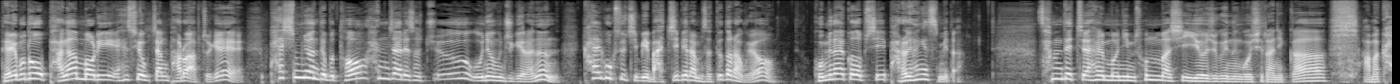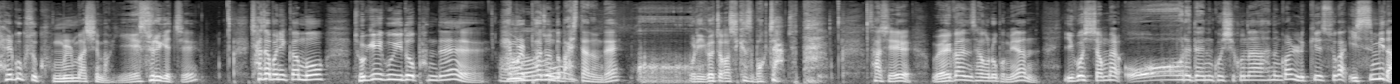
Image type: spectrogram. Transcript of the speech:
대부도 방암머리 해수욕장 바로 앞쪽에 80년대부터 한 자리에서 쭉 운영 중이라는 칼국수 집이 맛집이라면서 뜨더라고요. 고민할 것 없이 바로 향했습니다. 3대째 할머님 손맛이 이어지고 있는 곳이라니까 아마 칼국수 국물 맛이 막 예술이겠지. 찾아보니까 뭐 조개구이도 판대 해물파전도 오. 맛있다던데. 우리 이것저것 시켜서 먹자. 좋다. 사실 외관상으로 보면 이곳이 정말 오래된 곳이구나 하는 걸 느낄 수가 있습니다.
